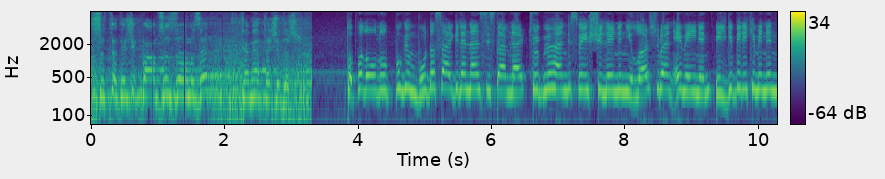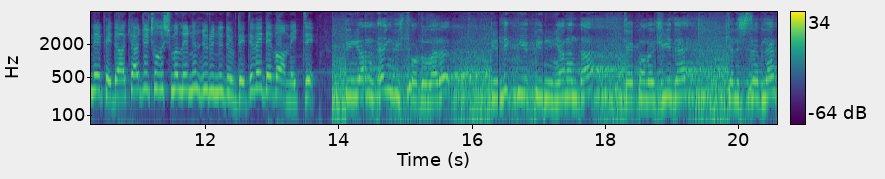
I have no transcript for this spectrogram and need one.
stratejik bağımsızlığımızın temel taşıdır. Topaloğlu bugün burada sergilenen sistemler Türk mühendis ve işçilerinin yıllar süren emeğinin, bilgi birikiminin ve fedakarca çalışmalarının ürünüdür dedi ve devam etti. Dünyanın en güçlü orduları birlik büyüklüğünün yanında teknolojiyi de geliştirebilen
